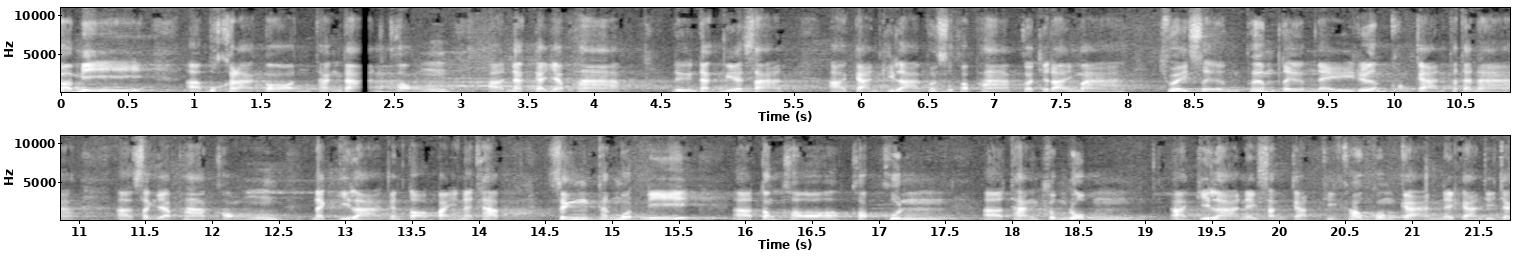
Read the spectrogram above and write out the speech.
ก็มีบุคลากรทางด้านของอนักกายภาพ หรือนักวิทยาศาสตร์การกีฬาเพื่อสุขภาพก็จะได้มาช่วยเสริมเพิ่มเติมในเรื่องของการพัฒนาศักยภาพของนักกีฬากันต่อไปนะครับ ซึ่งทั้งหมดนี้ต้องขอขอบคุณทางชมรมกีฬาในสังกัดที่เข้าโครงการในการที่จะ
